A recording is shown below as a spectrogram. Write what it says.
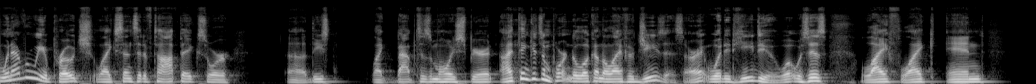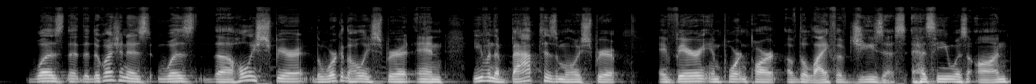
whenever we approach like sensitive topics or uh, these like baptism of the Holy Spirit, I think it's important to look on the life of Jesus. All right. What did he do? What was his life like? And was the, the question is, was the Holy Spirit, the work of the Holy Spirit, and even the baptism of the Holy Spirit a very important part of the life of Jesus as he was on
